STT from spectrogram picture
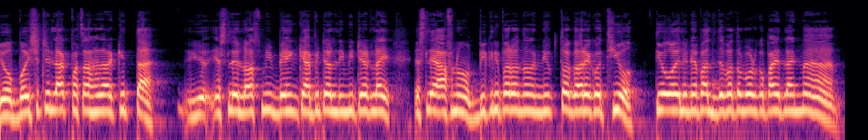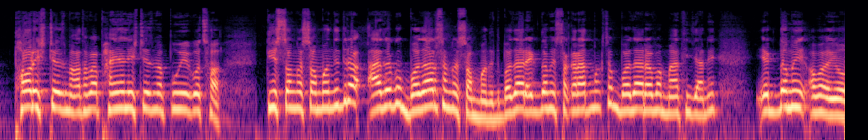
यो बैसठी लाख पचास हजार किता यो यसले लक्ष्मी ब्याङ्क क्यापिटल लिमिटेडलाई यसले आफ्नो बिक्री प्रबन्धक नियुक्त गरेको थियो। त्यो अहिले नेपाली देवता बोर्डको पाइपलाइनमा थर्ड स्टेजमा अथवा फाइनल स्टेजमा पुगेको छ। त्यससँग सम्बन्धित र आजको बजारसँग सम्बन्धित बजार एकदमै सकारात्मक छ बजार अब माथि जाने। एकदमै अब यो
